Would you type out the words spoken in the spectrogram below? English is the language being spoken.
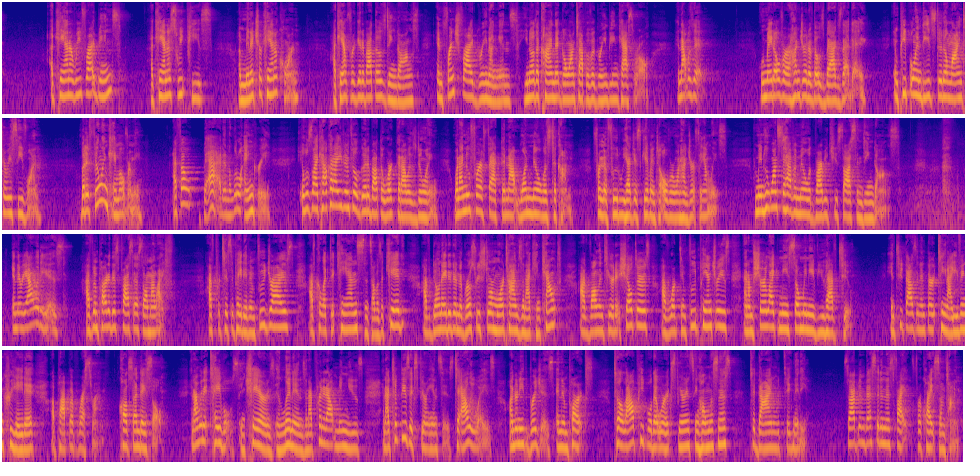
a can of refried beans, a can of sweet peas, a miniature can of corn. I can't forget about those ding dongs, and French fried green onions, you know, the kind that go on top of a green bean casserole. And that was it. We made over a 100 of those bags that day, and people indeed stood in line to receive one. But a feeling came over me. I felt bad and a little angry. It was like, how could I even feel good about the work that I was doing when I knew for a fact that not one meal was to come? from the food we had just given to over 100 families. I mean, who wants to have a meal with barbecue sauce and ding dongs? And the reality is, I've been part of this process all my life. I've participated in food drives. I've collected cans since I was a kid. I've donated in the grocery store more times than I can count. I've volunteered at shelters. I've worked in food pantries. And I'm sure, like me, so many of you have too. In 2013, I even created a pop up restaurant called Sunday Soul. And I rented tables and chairs and linens, and I printed out menus. And I took these experiences to alleyways, underneath bridges, and in parks to allow people that were experiencing homelessness to dine with dignity. So I've been invested in this fight for quite some time.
